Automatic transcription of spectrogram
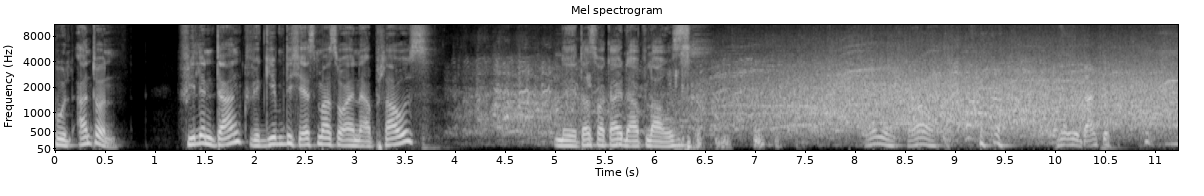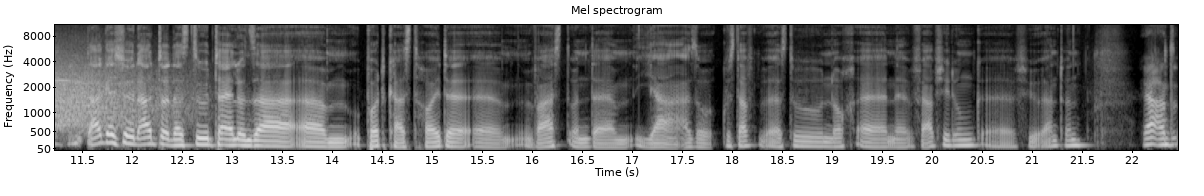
cool. Anton, vielen Dank. Wir geben dich erstmal so einen Applaus. Nee, das war kein Applaus. Ja, wow. ja, danke. Dankeschön, Anton, dass du Teil unserer ähm, Podcast heute ähm, warst. Und ähm, ja, also Gustav, hast du noch äh, eine Verabschiedung äh, für Anton? Ja, Ant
